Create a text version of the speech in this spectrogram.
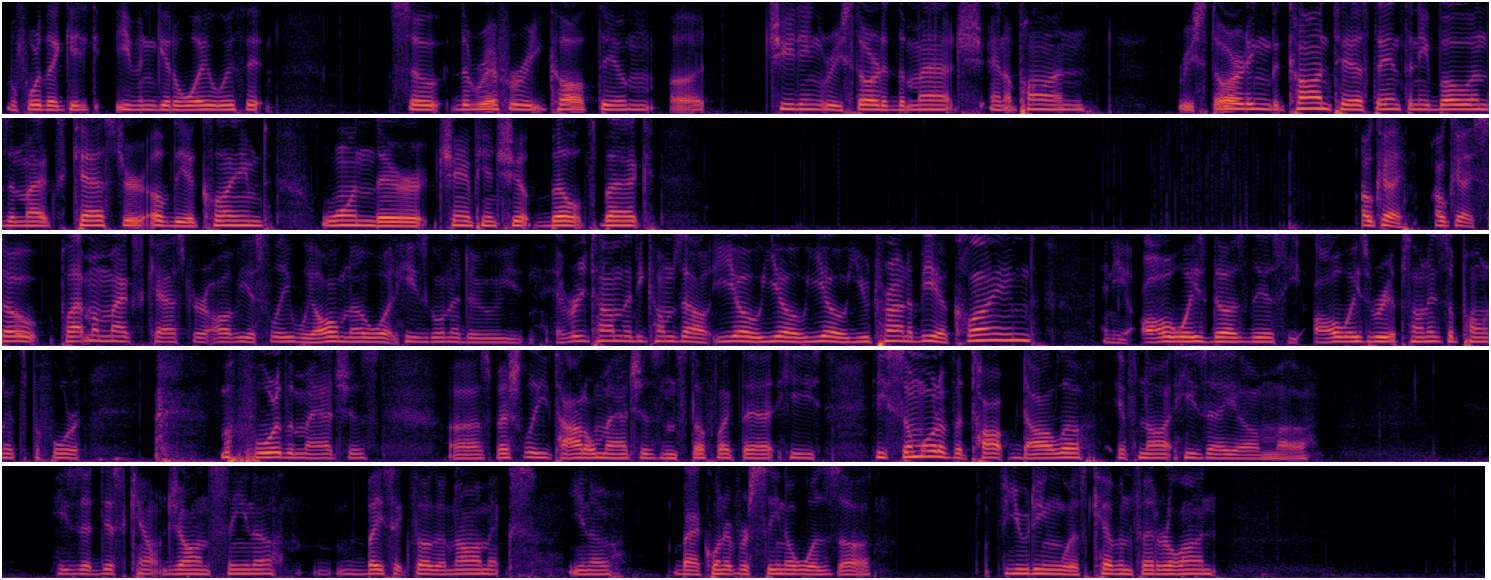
before they could even get away with it. So the referee caught them uh, cheating, restarted the match, and upon Restarting the contest, Anthony Bowens and Max Caster of the acclaimed won their championship belts back. Okay, okay, so Platinum Max Caster, obviously, we all know what he's going to do. Every time that he comes out, yo, yo, yo, you trying to be acclaimed? And he always does this. He always rips on his opponents before before the matches uh, especially title matches and stuff like that. He's he's somewhat of a top dollar, if not he's a um uh, he's a discount John Cena, basic Thuganomics. You know, back whenever Cena was uh, feuding with Kevin Federline.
